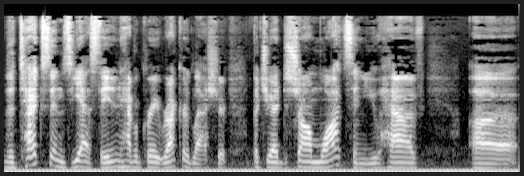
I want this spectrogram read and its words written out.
The Texans, yes, they didn't have a great record last year, but you had Deshaun Watson. You have uh,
